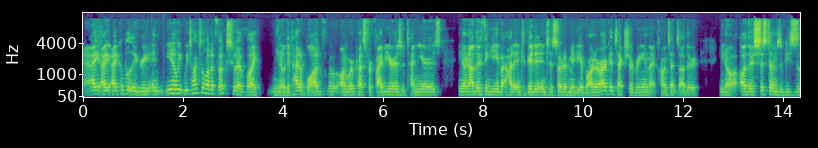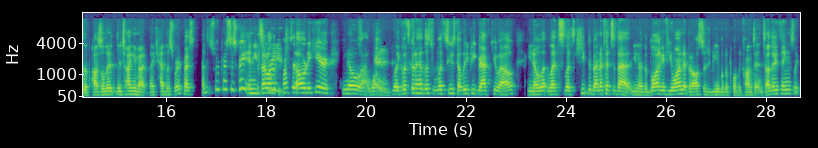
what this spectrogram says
I, I, I completely agree. And you know we, we talked to a lot of folks who have like you know they've had a blog on wordpress for five years or ten years you know now they're thinking about how to integrate it into sort of maybe a broader architecture bringing that content to other you know other systems and pieces of the puzzle. They're, they're talking about like headless wordpress. Headless wordpress is great and you've it's got great. all the content already here. You know uh, what, like let's go to headless let's use wp graphql. You know let, let's let's keep the benefits of that you know the blog if you want it but also to be able to pull the content into other things like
